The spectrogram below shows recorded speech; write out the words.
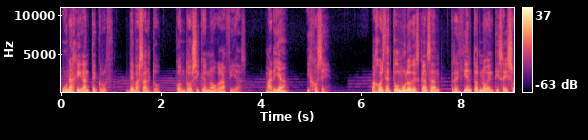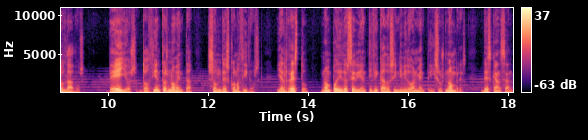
una gigante cruz de basalto con dos iconografías, María y José. Bajo este túmulo descansan 396 soldados. De ellos, 290 son desconocidos y el resto no han podido ser identificados individualmente y sus nombres descansan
